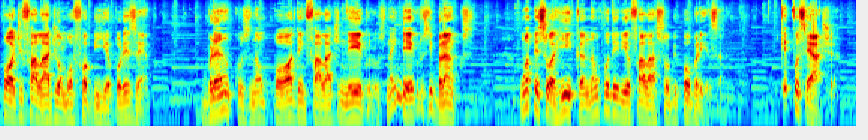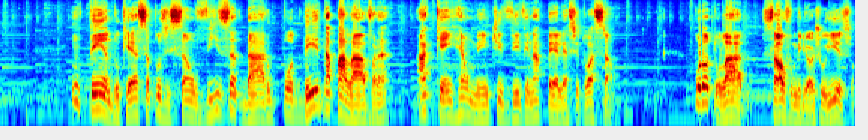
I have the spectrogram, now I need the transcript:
pode falar de homofobia, por exemplo. Brancos não podem falar de negros, nem negros e brancos. Uma pessoa rica não poderia falar sobre pobreza. O que, que você acha? Entendo que essa posição visa dar o poder da palavra a quem realmente vive na pele a situação. Por outro lado, salvo melhor juízo,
